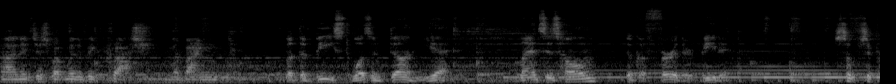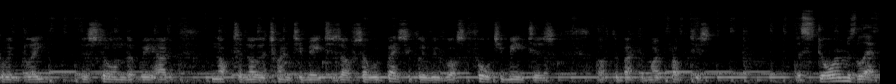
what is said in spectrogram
And it just went with a big crash and a bang. But the beast wasn't done yet. Lance's home took a further beating. Subsequently, the storm that we had knocked another 20 metres off. So we basically, we've lost 40 metres off the back of my properties. The storms left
